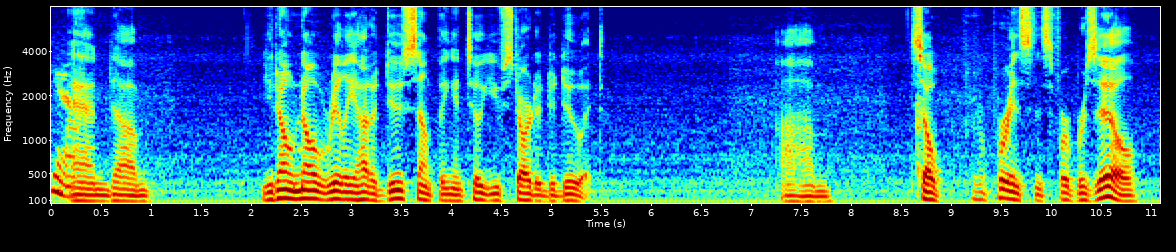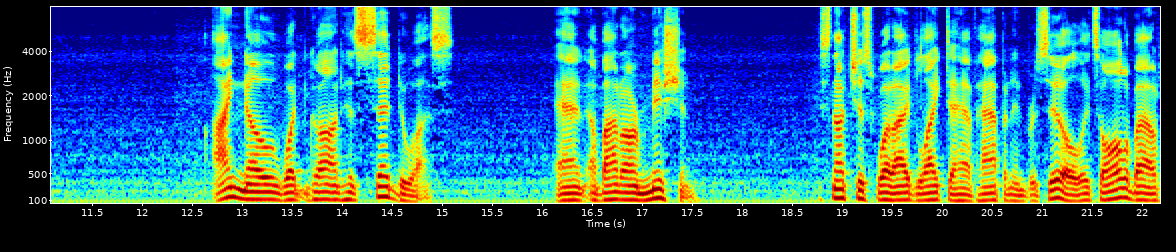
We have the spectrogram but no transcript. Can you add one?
Yeah. And um, you don't know really how to do something until you've started to do it. Um, so, for, for instance, for Brazil, I know what God has said to us and about our mission. It's not just what I'd like to have happen in Brazil, it's all about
